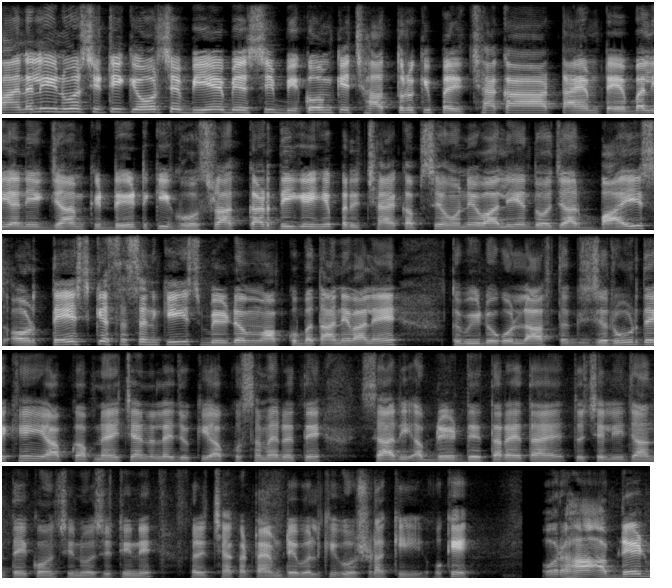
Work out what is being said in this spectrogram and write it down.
फाइनली यूनिवर्सिटी की ओर से बीए बीएससी बीकॉम के छात्रों की परीक्षा का टाइम टेबल यानी एग्ज़ाम की डेट की घोषणा कर दी गई है। परीक्षाएँ कब से होने वाली हैं? 2022 और 23 के सेशन की इस वीडियो में हम आपको बताने वाले हैं। तो वीडियो को लास्ट तक ज़रूर देखें। ये आपका अपना ही चैनल है जो कि आपको समय रहते सारी अपडेट देता रहता है। तो चलिए जानते हैं कौन सी यूनिवर्सिटी ने परीक्षा का टाइम टेबल की घोषणा की है। ओके और हाँ अपडेट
